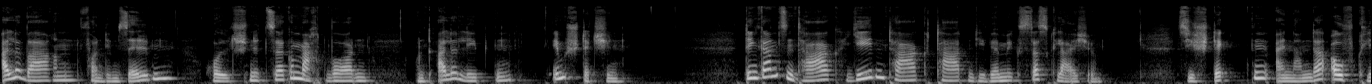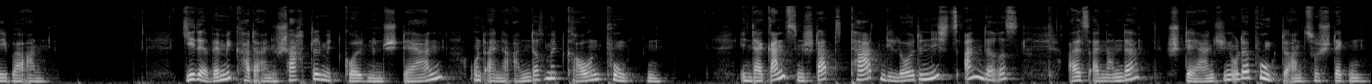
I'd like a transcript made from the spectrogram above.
alle waren von demselben Holzschnitzer gemacht worden und alle lebten im Städtchen. Den ganzen Tag, jeden Tag taten die Wemmix das Gleiche. Sie steckten einander Aufkleber an. Jeder Wemmig hatte eine Schachtel mit goldenen Sternen und eine andere mit grauen Punkten. In der ganzen Stadt taten die Leute nichts anderes, als einander Sternchen oder Punkte anzustecken.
